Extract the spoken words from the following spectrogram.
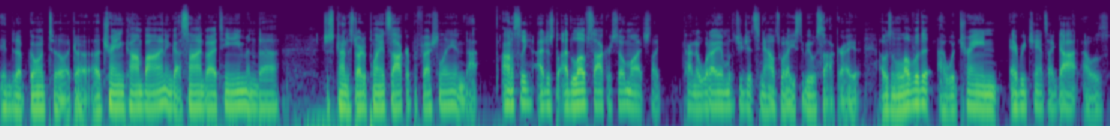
ended up going to like a, a, training combine and got signed by a team and uh, just kind of started playing soccer professionally and I, honestly, I just I love soccer so much. Like kind of what I am with jiu-jitsu now is what I used to be with soccer. I I was in love with it. I would train every chance I got. I was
